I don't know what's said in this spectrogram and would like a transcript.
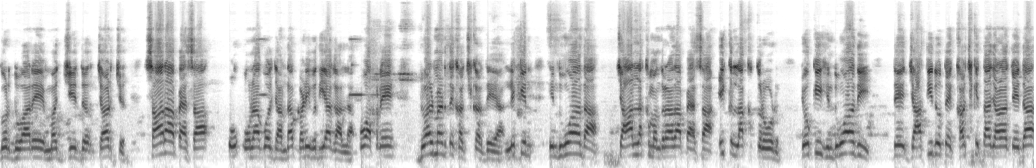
ਗੁਰਦੁਆਰੇ, ਮਸਜਿਦ, ਚਰਚ, ਸਾਰਾ ਪੈਸਾ ਉਹ ਉਹਨਾਂ ਕੋਲ ਜਾਂਦਾ। ਬੜੀ ਵਧੀਆ ਗੱਲ ਆ। ਉਹ ਆਪਣੇ ਡਿਵੈਲਪਮੈਂਟ ਤੇ ਖਰਚ ਕਰਦੇ ਆ। ਲੇਕਿਨ ਹਿੰਦੂਆਂ ਦਾ 4 ਲੱਖ ਮੰਦਰਾਂ ਦਾ ਪੈਸਾ 1 ਲੱਖ ਕਰੋੜ, ਜੋ ਕਿ ਹਿੰਦੂਆਂ ਦੀ, ਦੇ ਜਾਤੀ ਦੇ ਉੱਤੇ ਖਰਚ ਕੀਤਾ ਜਾਣਾ ਚਾਹੀਦਾ।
